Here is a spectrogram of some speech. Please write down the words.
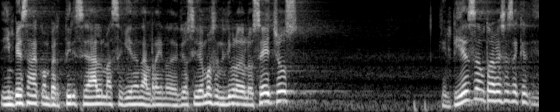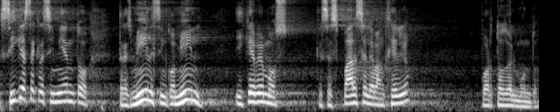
y empiezan a convertirse almas y vienen al reino de Dios. Y vemos en el libro de los Hechos que empieza otra vez, ese, sigue ese crecimiento, tres mil, cinco mil, y ¿qué vemos? Que se esparce el Evangelio por todo el mundo.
